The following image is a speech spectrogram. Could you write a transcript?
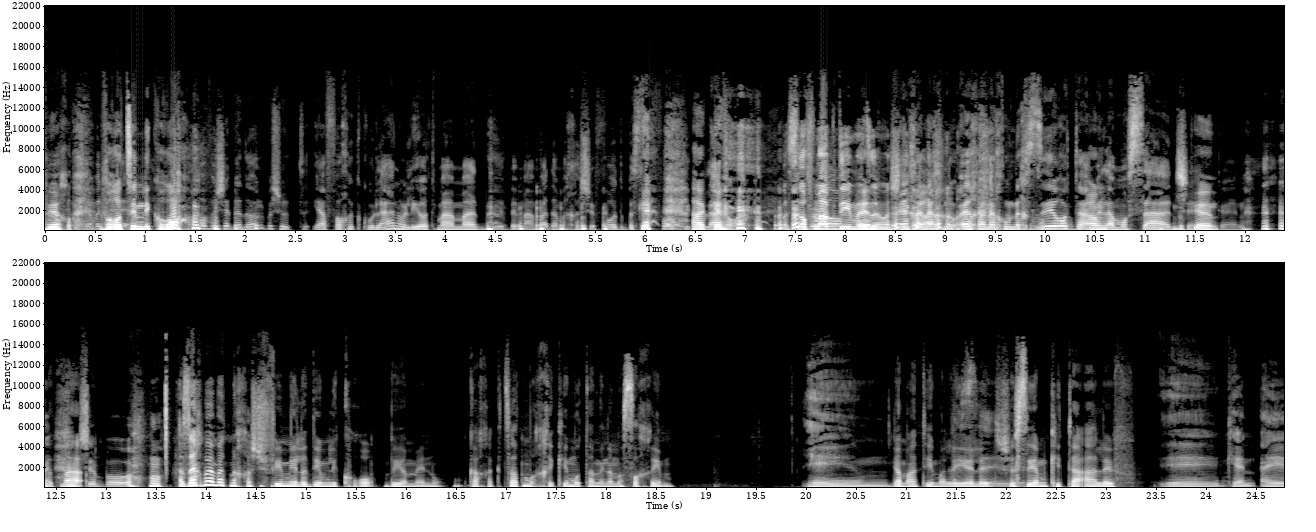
ורוצים לקרוא. החופש הגדול פשוט יהפוך את כולנו להיות מעמד, במעמד המכשפות בסופו, כי כן. כולנו רק... בסוף מאבדים את זה, מה איך שנקרא. איך אנחנו נחזיר אותם אל המוסד, כן. כן, מה- שבו... אז איך באמת מחשבים ילדים לקרוא בימינו? ככה קצת מרחיקים אותם מן המסכים. אמ, גם את אימא לילד אה, שסיים כיתה א'. אה, כן. אה,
